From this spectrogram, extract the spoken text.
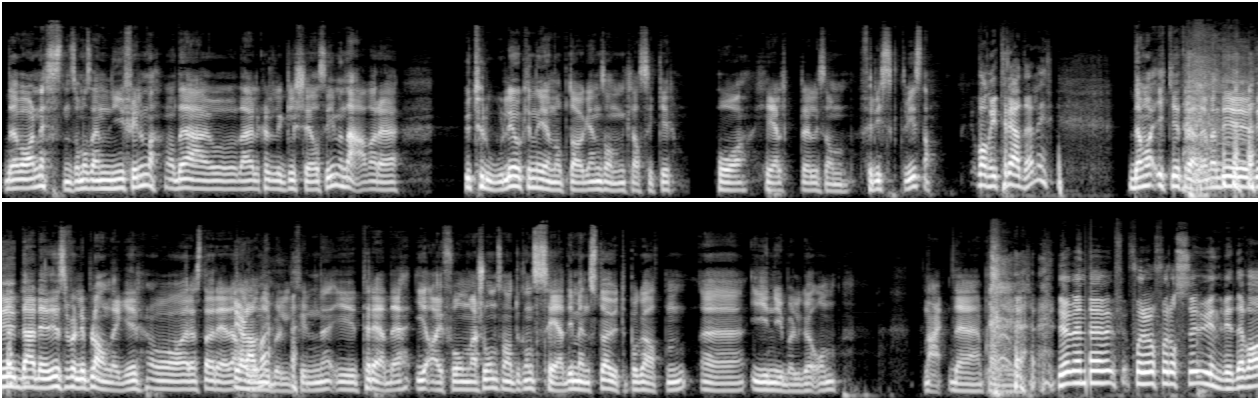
Det var nesten som å se en ny film, da. Og det er jo det er kanskje litt klisjé å si, men det er bare utrolig å kunne gjenoppdage en sånn klassiker på helt eh, liksom friskt vis, da. Var den i 3D, eller? Den var ikke i 3D, men de, de, det er det de selvfølgelig planlegger. Å restaurere alle nybølgefilmene i 3D i iPhone-versjon, sånn at du kan se dem mens du er ute på gaten uh, i nybølgeånd. Nei, det planlegger jeg ikke. ja, men uh, for, for, oss uinnvidde, hva,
